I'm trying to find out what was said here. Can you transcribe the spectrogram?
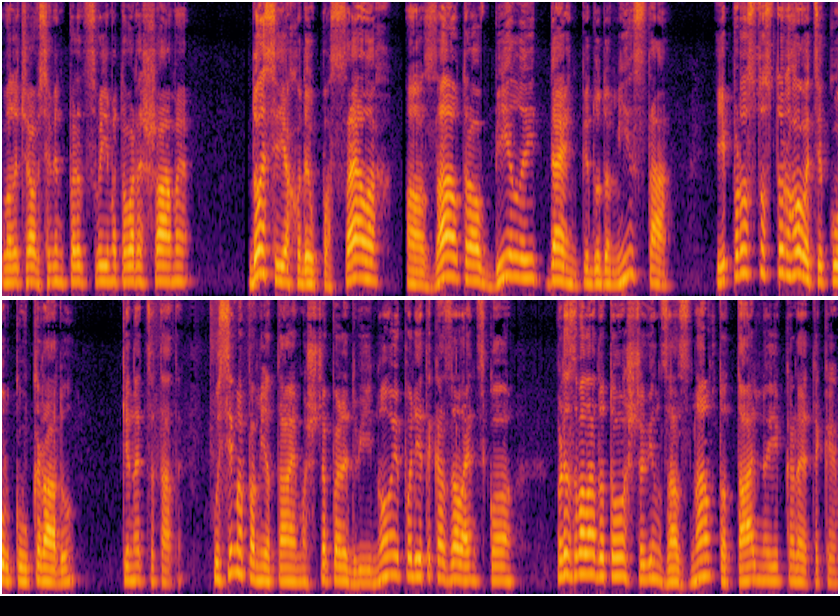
величався він перед своїми товаришами. Досі я ходив по селах, а завтра в білий день піду до міста і просто з торговиці курку вкраду. Кінець цитати. Усі ми пам'ятаємо, що перед війною політика Зеленського призвела до того, що він зазнав тотальної критики.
